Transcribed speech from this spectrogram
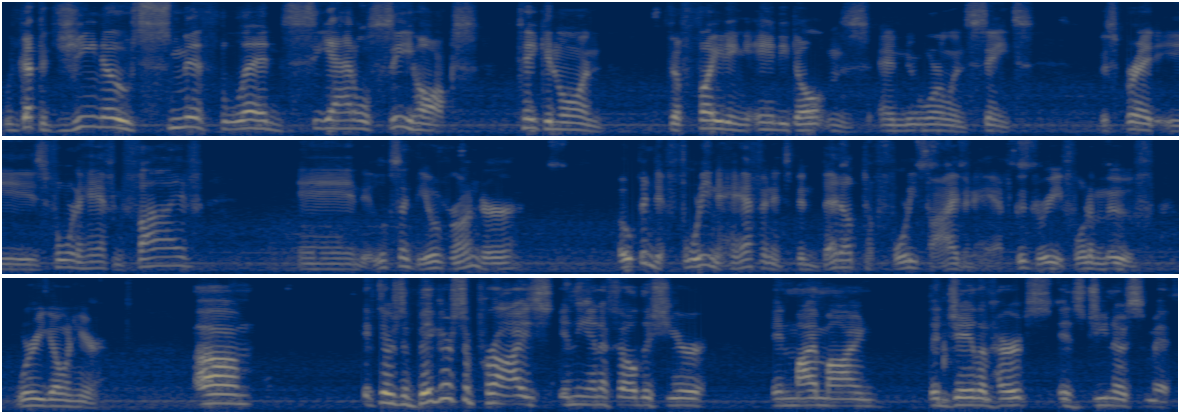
we've got the Geno Smith led Seattle Seahawks taking on the fighting Andy Daltons and New Orleans Saints. The spread is four and a half and five, and it looks like the over under opened at 40 and a half and it's been bet up to 45 and a half. Good grief, what a move. Where are you going here? Um, if there's a bigger surprise in the NFL this year, in my mind, than Jalen Hurts, it's Geno Smith.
